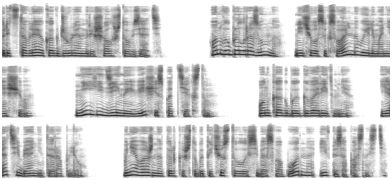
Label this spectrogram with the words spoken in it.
Представляю, как Джулиан решал, что взять. Он выбрал разумно, ничего сексуального или манящего. Ни единой вещи с подтекстом. Он как бы говорит мне: "Я тебя не тороплю". Мне важно только, чтобы ты чувствовала себя свободно и в безопасности.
